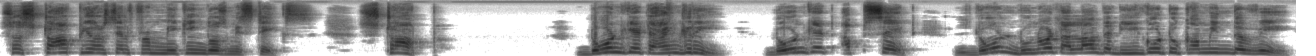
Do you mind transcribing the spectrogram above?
So stop yourself from making those mistakes. Stop. Don't get angry. Don't get upset. Don't do not allow that ego to come in the way.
